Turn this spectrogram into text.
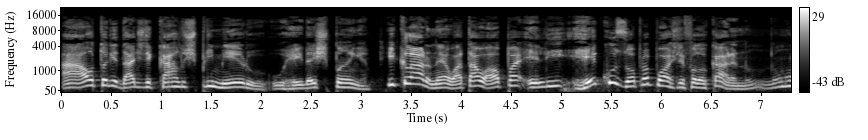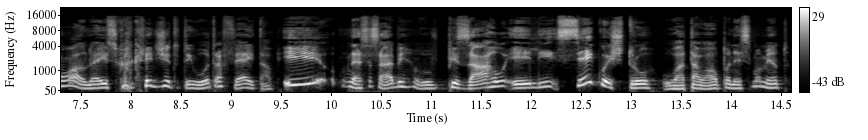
à autoridade de Carlos I, o rei da Espanha. E claro, né, o Atahualpa, ele recusou a proposta, ele falou, cara, não, não rola, não é isso que eu acredito, tenho outra fé e tal. E, né, você sabe, o Pizarro, ele sequestrou o Atahualpa nesse momento,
